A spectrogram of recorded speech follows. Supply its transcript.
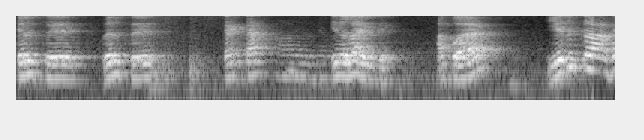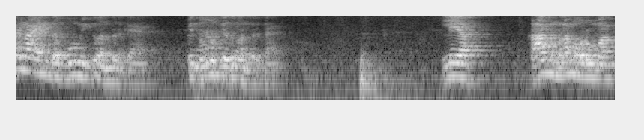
ஹெல்த்து வெல்த்து கரெக்டா இதெல்லாம் இருக்கு. அப்ப எதுக்காக நான் இந்த பூமிக்கு வந்திருக்கேன்? இப்ப இந்த ஊருக்கு எதுக்கு வந்திருக்கேன்? இல்லையா? காரணம் இல்லாம வருமா?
